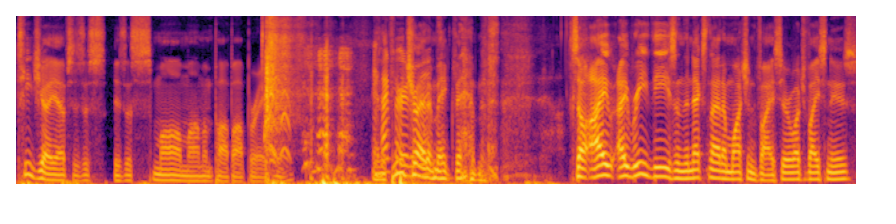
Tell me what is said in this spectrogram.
TGIFs is a, s- is a small mom and pop operation, and I've if you heard of try to make them, so I I read these, and the next night I'm watching Vice. You ever watch Vice News?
